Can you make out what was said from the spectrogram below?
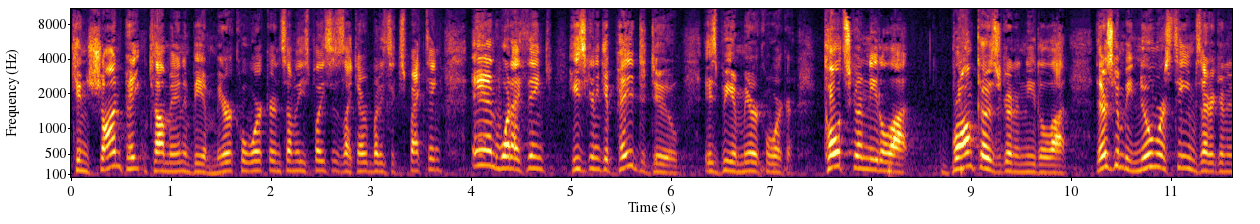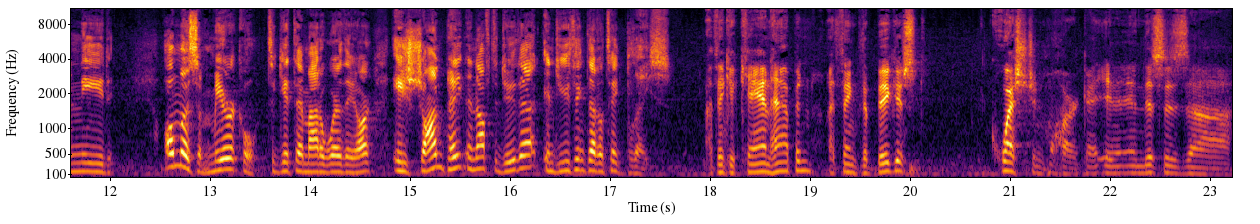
Can Sean Payton come in and be a miracle worker in some of these places like everybody's expecting? And what I think he's going to get paid to do is be a miracle worker. Colts are going to need a lot. Broncos are going to need a lot. There's going to be numerous teams that are going to need almost a miracle to get them out of where they are. Is Sean Payton enough to do that? And do you think that'll take place? I think it can happen. I think the biggest question mark, and, and this is uh,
